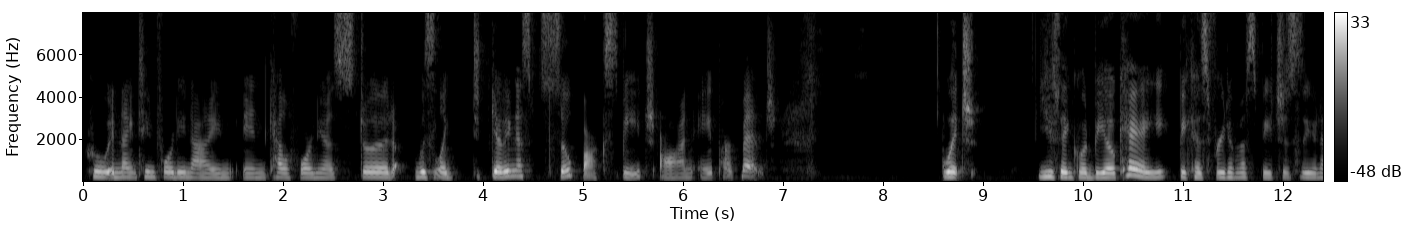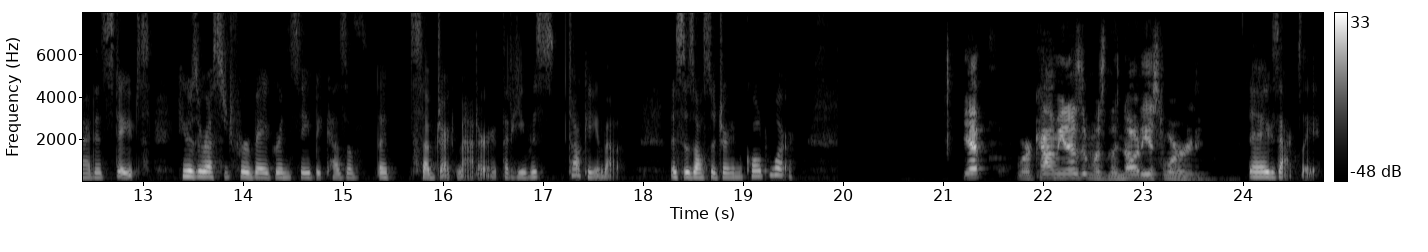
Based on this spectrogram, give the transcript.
who in 1949 in California stood, was like giving a soapbox speech on a park bench, which you think would be okay because freedom of speech is the United States. He was arrested for vagrancy because of the subject matter that he was talking about. This is also during the Cold War. Yep, where communism was the naughtiest word. Exactly.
